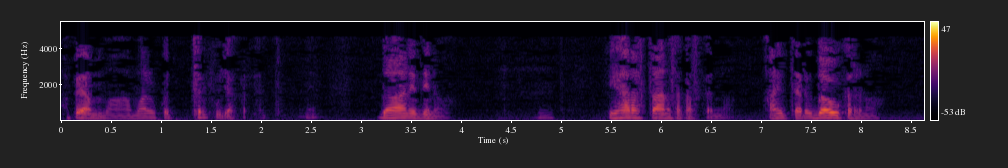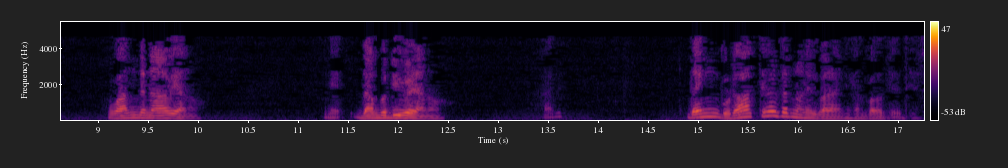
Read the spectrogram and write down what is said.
අපේ අම්මා මල් කොච්චර පූජා කරලාද දානෙ දෙනවා විහාරස්ථාන සකස් කරනවා. අනිත් අර උදව් කරනවා. වන්දනාව යනවා. නේ දඹදිව යනවා. හරි. දැන් ගොඩාක් දේවල් කරනවා නේද බලන්න නිකන් බෞද්ධ විදියට.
